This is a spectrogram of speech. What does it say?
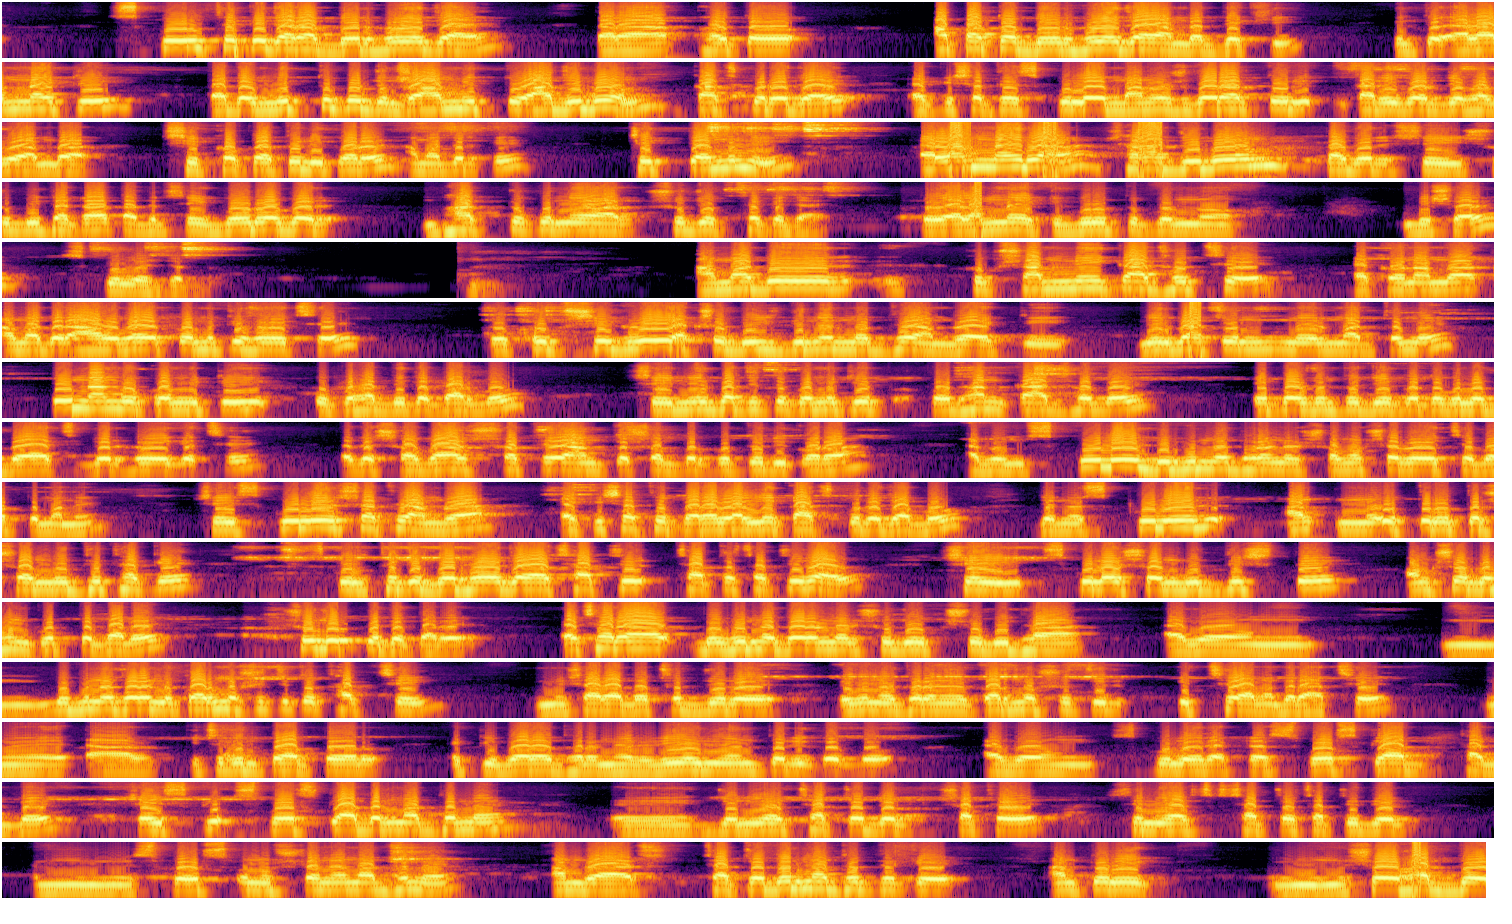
স্কুল থেকে যারা বের হয়ে যায়, তারা হয়তো আপাত বের হয়ে যায় আমরা দেখি, কিন্তু অ্যালামনাইটি তাদের মৃত্যু পর্যন্ত, আমৃত্যু আজীবন কাজ করে যায়। একই সাথে স্কুলে মানুষ গড়ার তৈরি, কারিগর যেভাবে আমরা শিক্ষকরা তৈরি করেন আমাদেরকে, ঠিক তেমনি অ্যালামনাইরা সারা জীবন তাদের সেই সুবিধাটা, তাদের সেই গৌরবের ভাগটুকু নেওয়ার সুযোগ থেকে যায়। তো অ্যালামনাই একটি গুরুত্বপূর্ণ বিষয় স্কুলের জন্য। আমাদের খুব সামনেই কাজ হচ্ছে। এখন আমরা, আমাদের আহ্বায়ক কমিটি হয়েছে। তো খুব শীঘ্রই একশো বিশ দিনের মধ্যে আমরা একটি নির্বাচনের মাধ্যমে পূর্ণাঙ্গ কমিটি উপহার দিতে পারব। সেই নির্বাচিত কমিটির প্রধান কাজ হবে এ পর্যন্ত যে কতগুলো ব্যাচ বের হয়ে গেছে, তাদের সবার সাথে আন্তঃসম্পর্ক তৈরি করা এবং স্কুলের বিভিন্ন ধরনের সমস্যা রয়েছে বর্তমানে, সেই স্কুলের সাথে আমরা একই সাথে প্যারালালি কাজ করে যাব যেন স্কুলের উত্তরোত্তর সমৃদ্ধি থাকে, স্কুল থেকে বের হয়ে যাওয়া ছাত্রী, ছাত্রছাত্রীরাও সেই স্কুলের সমৃদ্ধিতে অংশগ্রহণ করতে পারে, সুযোগ পেতে পারে। এছাড়া বিভিন্ন ধরনের সুযোগ সুবিধা এবং বিভিন্ন ধরনের কর্মসূচি তো থাকছেই। সারা বছর জুড়ে বিভিন্ন ধরনের কর্মসূচির ইচ্ছে আমাদের আছে। আর কিছুদিন পর পর একটি বড় ধরনের রিউনিয়ন তৈরি করব এবং স্কুলের একটা স্পোর্টস ক্লাব থাকবে। সেই স্পোর্টস ক্লাবের মাধ্যমে জুনিয়র ছাত্রদের সাথে সিনিয়র ছাত্রছাত্রীদের স্পোর্টস অনুষ্ঠানের মাধ্যমে আমরা ছাত্রদের মধ্য থেকে আন্তরিক সৌহার্দ্য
